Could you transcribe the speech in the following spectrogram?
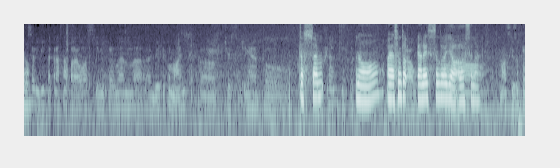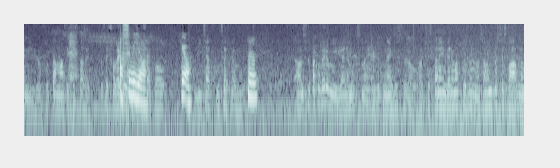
No. Se líbí ta krásná paralela s tím filmem eh, Beautiful Mind. Eh, V češtině to... To jsem, no, a já jsem to, já nevím, jestli jsem to viděla, ale asi ne. Má schizofrenii, že jo? Tam má ty postavy. To se člověk Asi viděla. Jako Jo, více jak půlce filmu. Hm. A on si to pak uvědomí, že je nemocný, že to neexistují. A přestane jim věnovat pozornost. A oni prostě slábnou.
